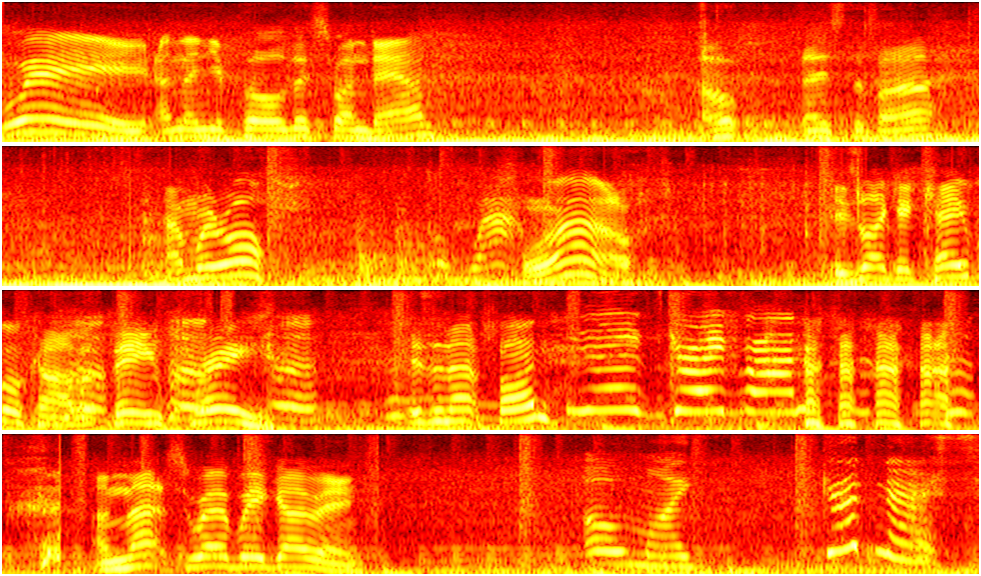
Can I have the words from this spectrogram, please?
Way! And then you pull this one down. Oh, there's the bar. And we're off. Oh wow. Wow. It's like a cable car, but being free. Isn't that fun? Yeah, it's great fun. and that's where we're going. oh my goodness.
